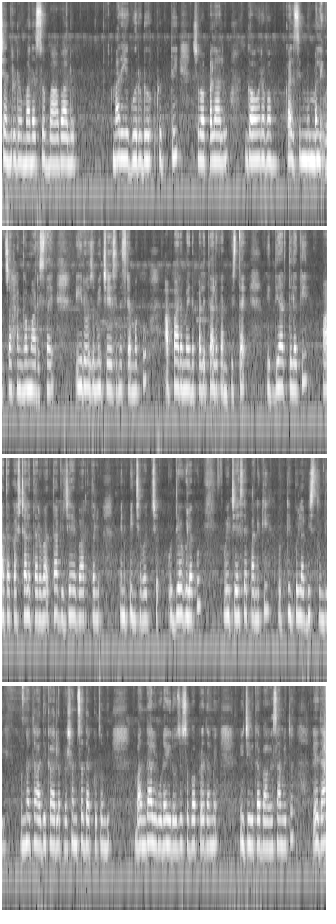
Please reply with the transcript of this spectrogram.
చంద్రుడు మనస్సు భావాలు మరియు గురుడు వృత్తి శుభఫలాలు గౌరవం కలిసి మిమ్మల్ని ఉత్సాహంగా మారుస్తాయి. ఈరోజు మీరు చేసిన శ్రమకు అపారమైన ఫలితాలు కనిపిస్తాయి. విద్యార్థులకి పాత కష్టాల తర్వాత విజయ వార్తలు వినిపించవచ్చు. ఉద్యోగులకు మీరు చేసే పనికి గుర్తింపు లభిస్తుంది. ఉన్నత అధికారుల ప్రశంస దక్కుతుంది. బంధాలు కూడా ఈరోజు శుభప్రదమే. మీ జీవిత భాగస్వామితో లేదా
